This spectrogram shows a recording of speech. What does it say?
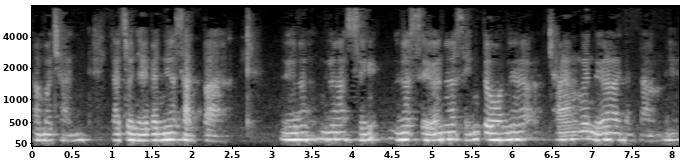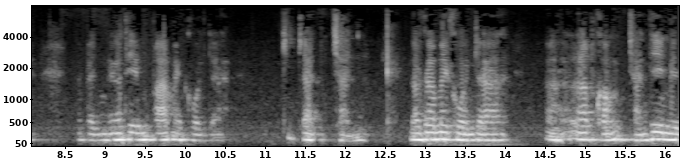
เอามาฉัน แต่ส่วนใหญ่เป็นเนื้อสัตว์ป่า เนื้อเนื้อสิงเนื้อเสือเนื้อสิงโตเนื้อช้างเนื้อเนื้ออะไรต่าง ๆ เนี่ยมันเป็นเนื้อที่พระไม่ควรจะจะฉัน แล้วก็ไม่ควรจะรับของฉันที่มัน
